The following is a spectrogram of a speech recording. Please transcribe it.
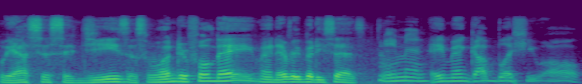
We ask this in Jesus' wonderful name. And everybody says, Amen. Amen. God bless you all.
